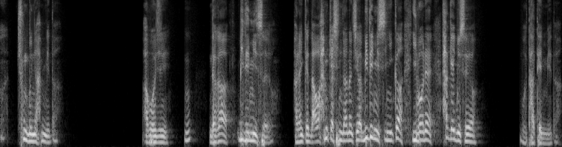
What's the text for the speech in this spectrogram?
어, 충분히 합니다. 아버지 응? 내가 믿음이 있어요. 하나님께 나와 함께 하신다는 제가 믿음이 있으니까 이번에 하게 해주세요. 뭐 다 됩니다.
